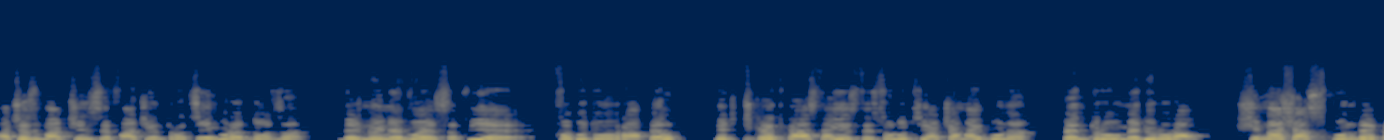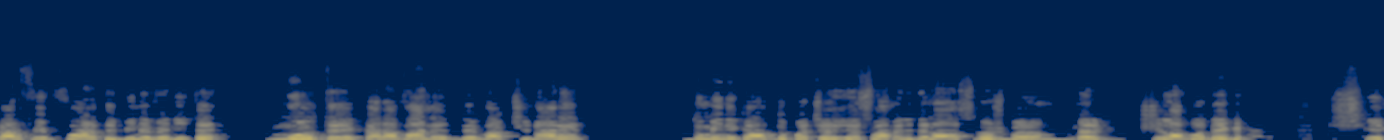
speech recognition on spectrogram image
Acest vaccin se face într-o singură doză, deci nu e nevoie să fie făcut un rapel. Deci cred că asta este soluția cea mai bună pentru mediul rural. Și n-aș ascunde că ar fi foarte binevenite multe caravane de vaccinare. Duminica, după ce ies oamenii de la slujbă, merg și la bodegă și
